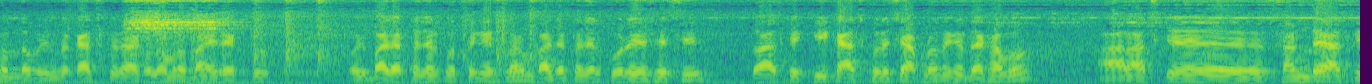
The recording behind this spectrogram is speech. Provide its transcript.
সন্ধ্যা পর্যন্ত কাজ করে এখন আমরা বাইরে একটু ওই বাজার টাজার করতে গেছিলাম, বাজার টাজার করে এসেছি। তো আজকে কি কাজ করেছি আপনাদেরকে দেখাবো। আর আজকে সানডে আজকে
